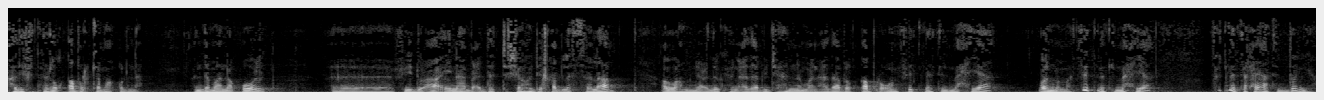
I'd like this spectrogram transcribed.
هذه فتنة القبر كما قلنا. عندما نقول في دعائنا بعد التشهد قبل السلام اللهم بك من عذاب جهنم ومن عذاب القبر ومن فتنة المحيا والممات. فتنة المحيا فتنة الحياة الدنيا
